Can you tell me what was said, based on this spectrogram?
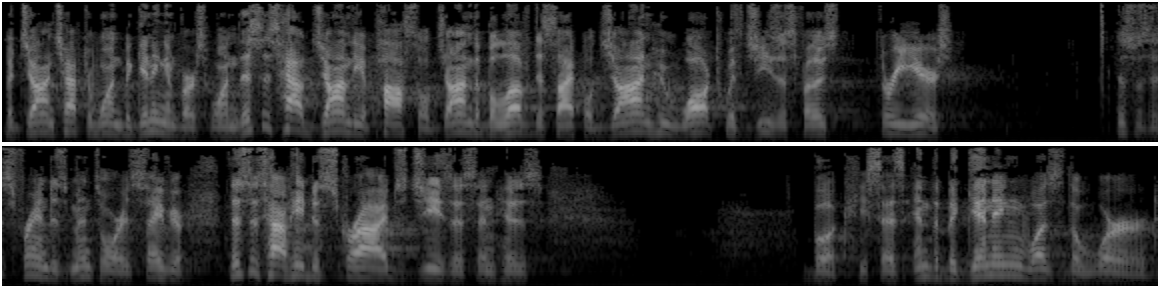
But John chapter 1, beginning in verse 1, this is how John the apostle, John the beloved disciple, John who walked with Jesus for those three years, this was his friend, his mentor, his savior. This is how he describes Jesus in his book, he says, In the beginning was the Word.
